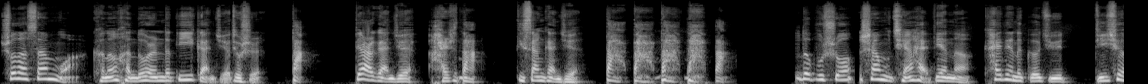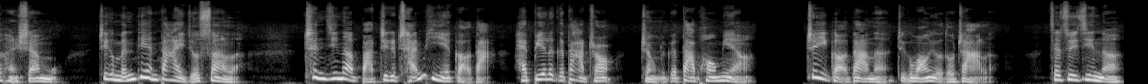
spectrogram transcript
说到山姆啊，可能很多人的第一感觉就是大，第二感觉还是大，第三感觉大大大大大。不得不说，山姆前海店呢，开店的格局的确很山姆。这个门店大也就算了，趁机呢把这个产品也搞大，还憋了个大招，整了个大泡面啊！这一搞大呢，这个网友都炸了。在最近呢，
